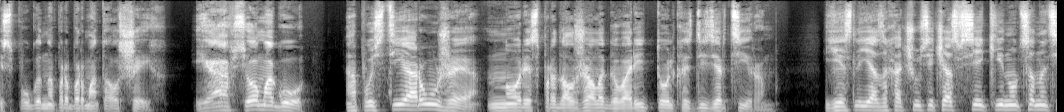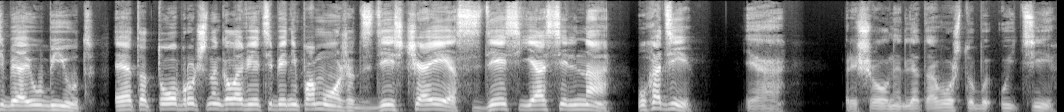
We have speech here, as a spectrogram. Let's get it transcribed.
испуганно пробормотал шейх. «Я все могу!» «Опусти оружие!» — Норрис продолжала говорить только с дезертиром. «Если я захочу, сейчас все кинутся на тебя и убьют. Этот обруч на голове тебе не поможет. Здесь ЧАЭС, здесь я сильна. Уходи!» «Я пришел не для того, чтобы уйти»,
